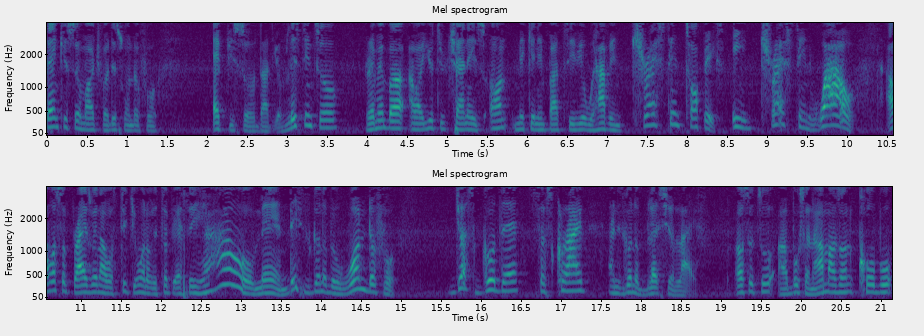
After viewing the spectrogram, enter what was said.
Thank you so much for this wonderful episode that you've listened to. Remember, our YouTube channel is on Making Impact TV. We have interesting topics. Interesting. Wow. I was surprised when I was teaching one of the topics. I said, Oh man, this is going to be wonderful. Just go there, subscribe, and it's going to bless your life. Also, too, our books on Amazon, Kobo,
